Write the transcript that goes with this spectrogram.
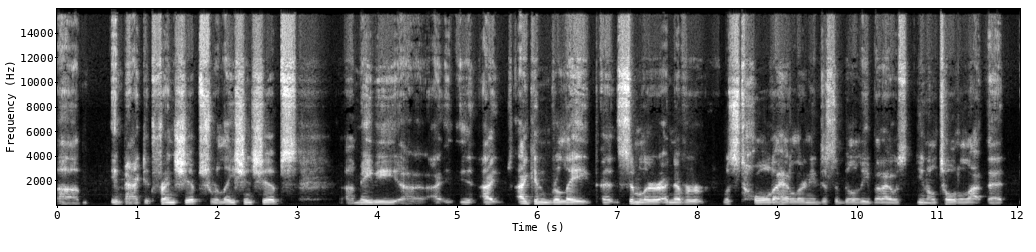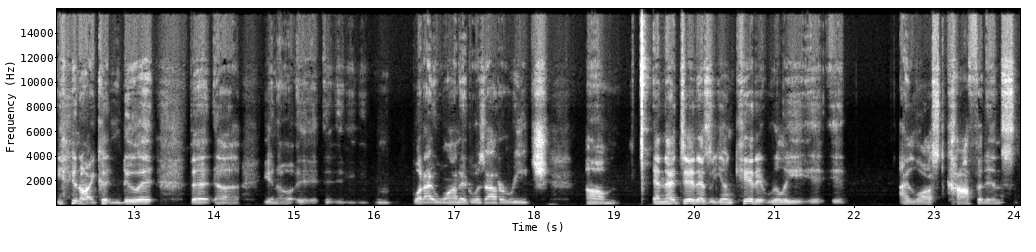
uh, impacted friendships relationships uh, maybe uh, I, I i can relate uh, similar. I never was told I had a learning disability, but I was, you know, told a lot that, you know, I couldn't do it, that, uh, you know, it, it, what I wanted was out of reach. Um, and that did, as a young kid, it really, it, it I lost confidence,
